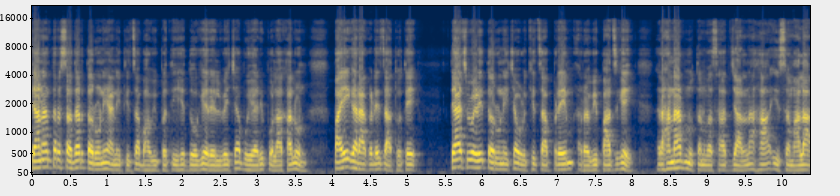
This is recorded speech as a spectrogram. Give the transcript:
त्यानंतर सदर तरुणी आणि तिचा भावीपती हे दोघे रेल्वेच्या भुयारी पुलाखालून पायी घराकडे जात होते. त्याचवेळी तरुणीच्या ओळखीचा प्रेम रवी पाचगे राहणार नूतन वसाहत जालना हा इसम आला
